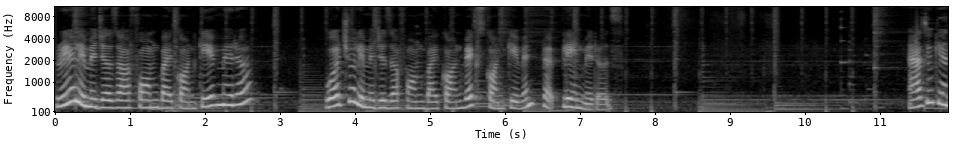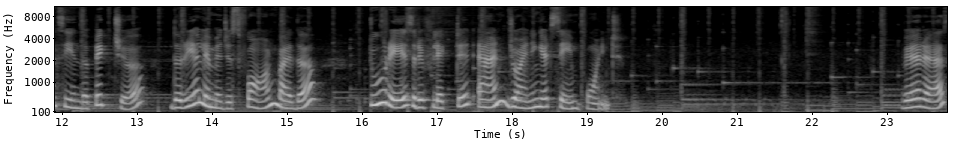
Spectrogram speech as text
Real images are formed by concave mirror. Virtual images are formed by convex, concave and plane mirrors. As you can see in the picture, the real image is formed by the two rays reflected and joining at same point. Whereas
